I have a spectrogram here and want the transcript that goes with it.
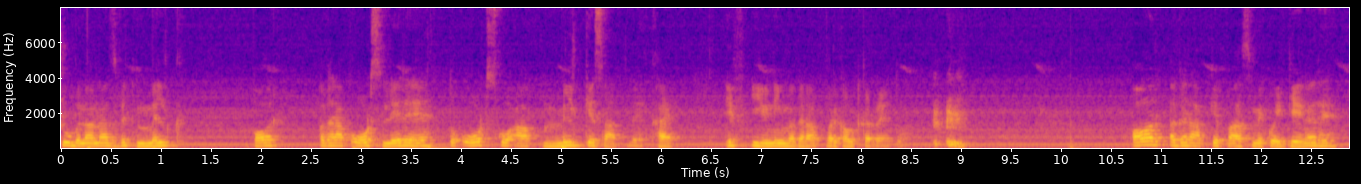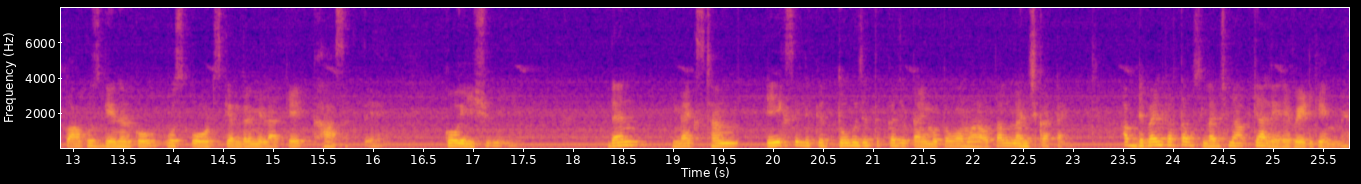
two bananas with milk और अगर आप ओट्स ले रहे हैं तो ओट्स को आप मिल्क के साथ ले खाएँ। इफ़ इवनिंग में अगर आप वर्कआउट कर रहे हैं तो। और अगर आपके पास में कोई गेनर है तो आप उस गेनर को उस ओट्स के अंदर मिला के खा सकते हैं। कोई इशू नहीं है। देन नेक्स्ट हम एक से लेकर दो बजे तक का जो टाइम होता है, वो हमारा होता है लंच का टाइम अब डिपेंड करता है उस लंच में आप क्या ले रहे हैं वेट गेन में।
